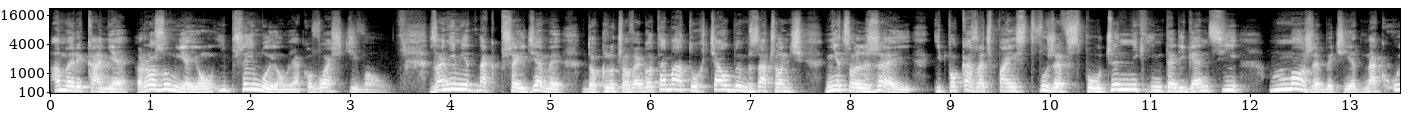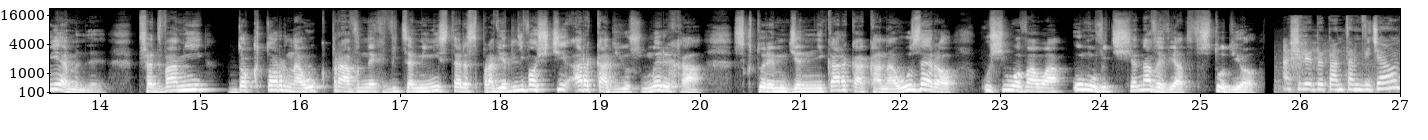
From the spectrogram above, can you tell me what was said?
Amerykanie rozumieją i przyjmują jako właściwą. Zanim jednak przejdziemy do kluczowego tematu, chciałbym zacząć nieco lżej i pokazać Państwu, że współczynnik inteligencji może być jednak ujemny. Przed Wami doktor nauk prawnych, wiceminister sprawiedliwości Arkadiusz Myrcha, z którym dziennikarka kanału Zero usiłowała umówić się na wywiad w studio. A siebie by pan tam widział?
